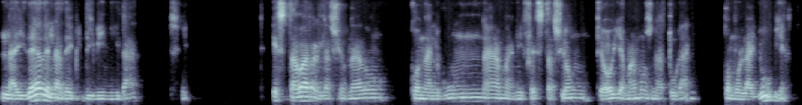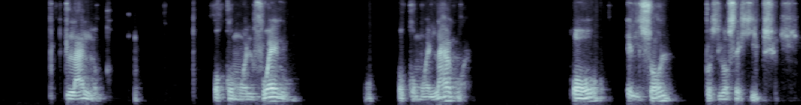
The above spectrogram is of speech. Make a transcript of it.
la idea de la divinidad estaba relacionado con alguna manifestación que hoy llamamos natural, como la lluvia, Tlaloc, o como el fuego, o como el agua, o el sol, pues los egipcios,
